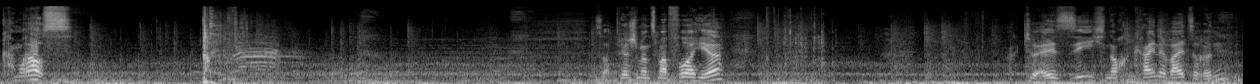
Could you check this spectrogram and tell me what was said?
Komm raus. So, pirschen wir uns mal vor hier. Aktuell sehe ich noch keine weiteren.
